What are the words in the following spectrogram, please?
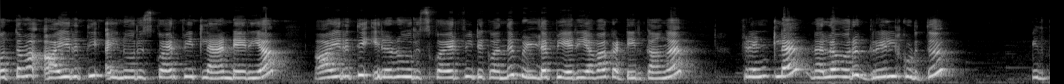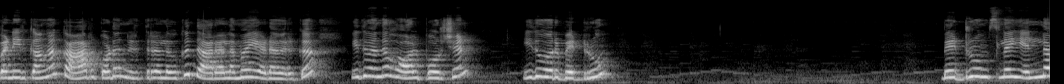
மொத்தமாக ஆயிரத்தி ஐநூறு ஸ்கொயர் ஃபீட் லேண்ட் ஏரியா ஆயிரத்தி இருநூறு ஸ்கொயர் ஃபீட்டுக்கு வந்து பில்டப் ஏரியாவாக கட்டியிருக்காங்க. ஃப்ரண்ட்டில் நல்ல ஒரு க்ரில் கொடுத்து இது பண்ணியிருக்காங்க. கார் கூட நிறுத்துற அளவுக்கு தாராளமாக இடம் இருக்குது இது வந்து ஹால் போர்ஷன் இது ஒரு பெட்ரூம் பெட்ரூம்ஸில் எல்லா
